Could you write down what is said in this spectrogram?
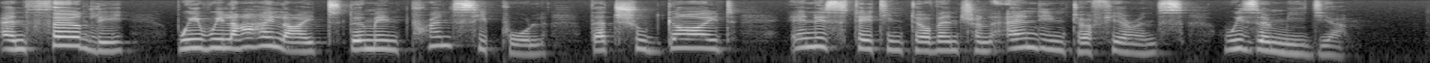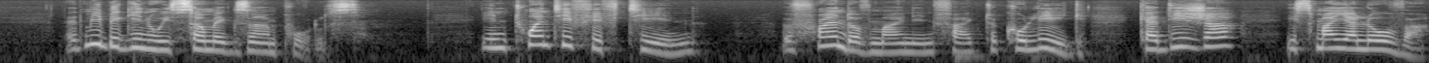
And thirdly, we will highlight the main principle that should guide any state intervention and interference with the media. Let me begin with some examples. In 2015, a friend of mine, in fact, a colleague, Khadija Ismayilova,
